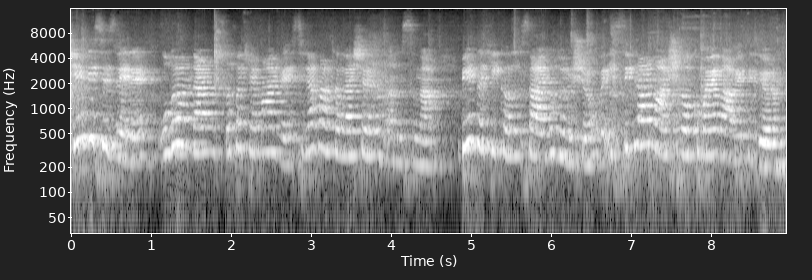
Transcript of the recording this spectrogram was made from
Şimdi sizleri Ulu Önder Mustafa Kemal ve silah arkadaşlarının anısına bir dakikalık saygı duruşu ve İstiklal Marşı'nı okumaya davet ediyorum.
